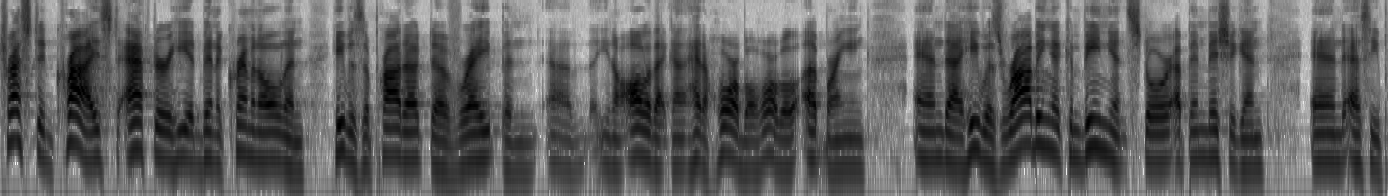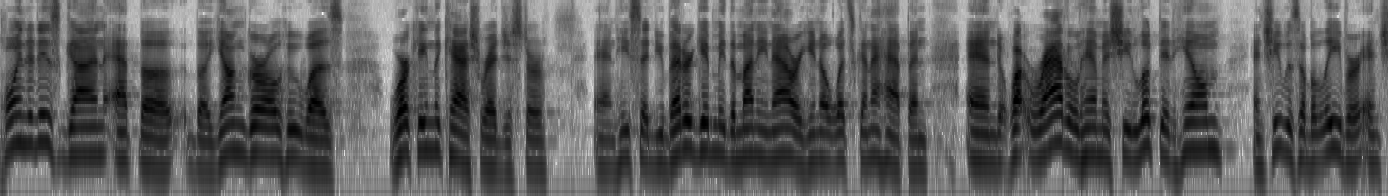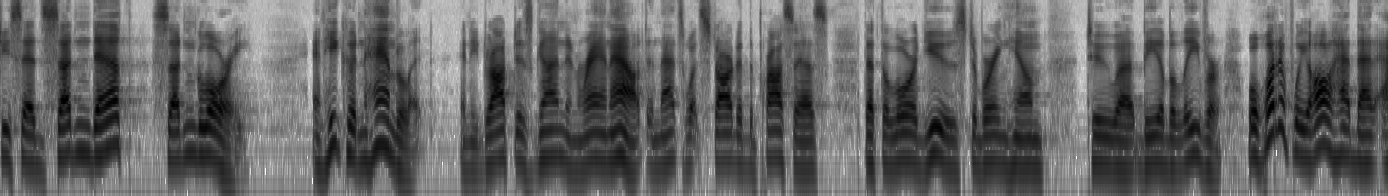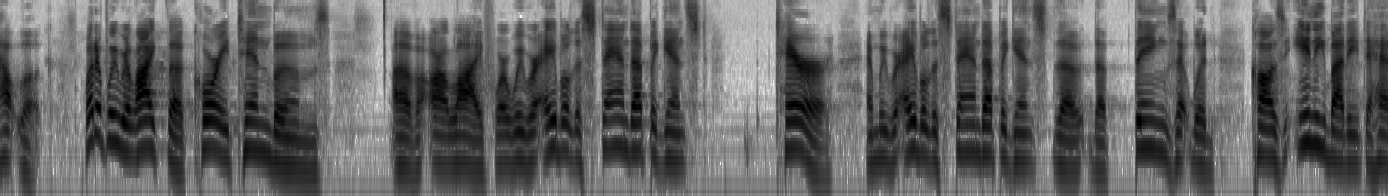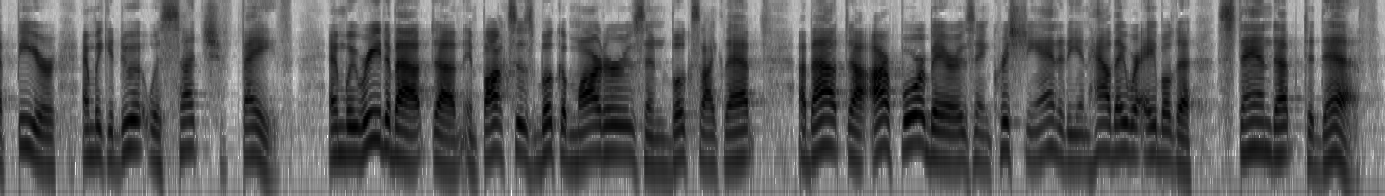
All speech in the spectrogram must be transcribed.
trusted Christ after he had been a criminal and he was a product of rape and uh, you know all of that kind of had a horrible, horrible upbringing. And uh, he was robbing a convenience store up in Michigan. And as he pointed his gun at the, the young girl who was working the cash register. And he said, You better give me the money now, or you know what's going to happen. And what rattled him is she looked at him, and she was a believer, and she said, Sudden death, sudden glory. And he couldn't handle it. And he dropped his gun and ran out. And that's what started the process that the Lord used to bring him to uh, be a believer. Well, what if we all had that outlook? What if we were like the Corrie ten Booms of our life where we were able to stand up against terror and we were able to stand up against the, the things that would cause anybody to have fear, and we could do it with such faith. And we read about uh, in Fox's Book of Martyrs and books like that about uh, our forebears in Christianity and how they were able to stand up to death.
